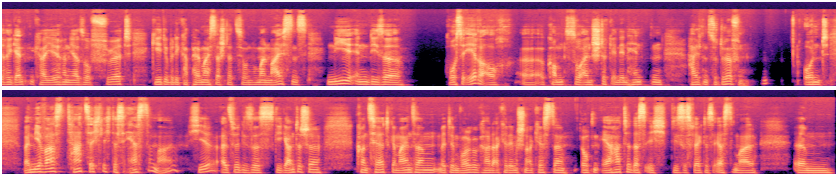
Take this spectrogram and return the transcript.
Dirigentenkarrieren ja so führt, geht über die Kapellmeisterstation, wo man meistens nie in diese große Ehre auch äh, kommt, so ein Stück in den Händen halten zu dürfen. Und bei mir war es tatsächlich das erste Mal hier, als wir dieses gigantische Konzert gemeinsam mit dem Wolgograd Akademischen Orchester Open Air hatte, dass ich dieses Werk das erste Mal ähm,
